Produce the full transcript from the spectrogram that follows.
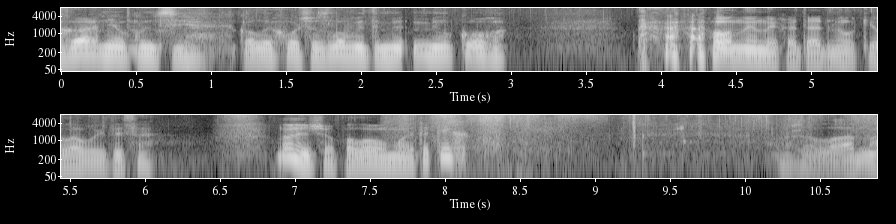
гарні окунці. Коли хочу зловити мілкого, вони не хочуть мілкі ловитися. Ну нічого, половимо і таких. Вже ладно.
